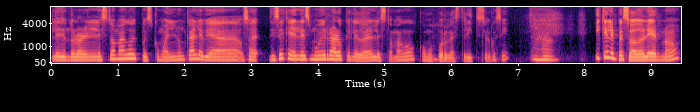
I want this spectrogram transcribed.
le dio un dolor en el estómago y pues como él nunca le había, o sea, dice que él es muy raro que le duele el estómago como por gastritis o algo así Ajá. y que le empezó a doler, ¿no?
